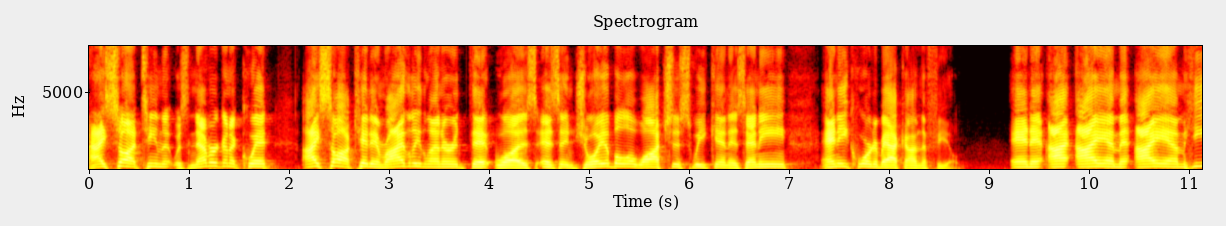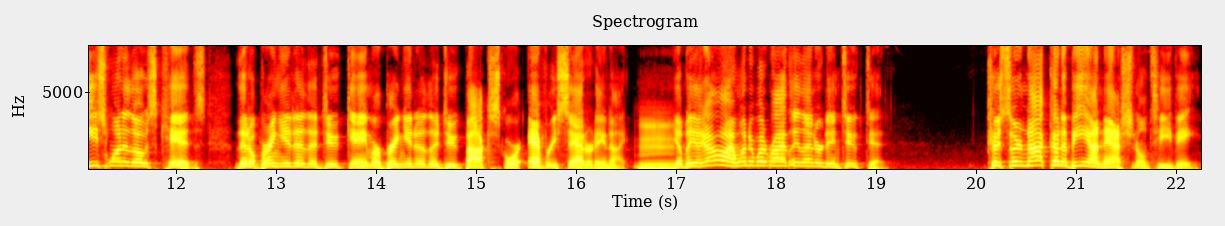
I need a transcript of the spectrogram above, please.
I saw a team that was never going to quit. I saw a kid in Riley Leonard that was as enjoyable a watch this weekend as any any quarterback on the field. And it, I, I am I am he's one of those kids that'll bring you to the Duke game or bring you to the Duke box score every Saturday night. Mm-hmm. You'll be like, oh, I wonder what Riley Leonard and Duke did, because they're not going to be on national TV.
